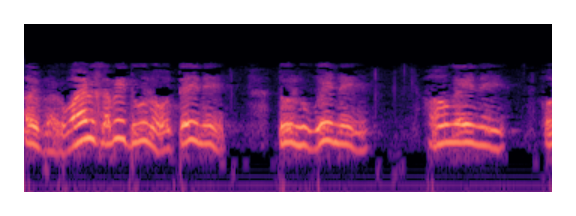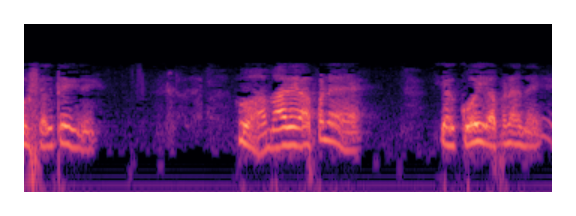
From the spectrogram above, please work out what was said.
और भगवान कभी दूर होते ही नहीं, दूर हुए नहीं, होंगे ही नहीं, हो सकते ही नहीं। वो हमारे अपने हैं, या कोई अपना नहीं है।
